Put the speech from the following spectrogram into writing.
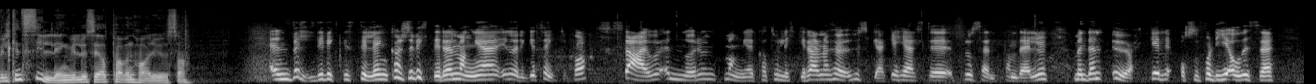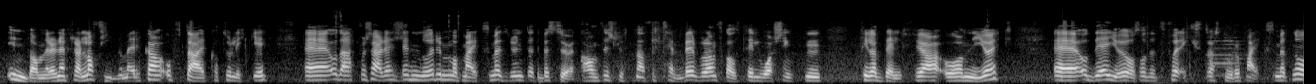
hvilken stilling vil du si at paven har i USA? en veldig viktig stilling. Kanskje viktigere enn mange i Norge tenker på. Det er jo enormt mange katolikker her. Nå husker jeg ikke helt eh, prosentandelen, men den øker også fordi alle disse innvandrerne fra Latin-Amerika ofte er katolikker. Eh, og Derfor er det enorm oppmerksomhet rundt dette besøket hans i slutten av september, hvor han skal til Washington, Philadelphia og New York. Eh, og Det gjør også at dette får ekstra stor oppmerksomhet nå.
